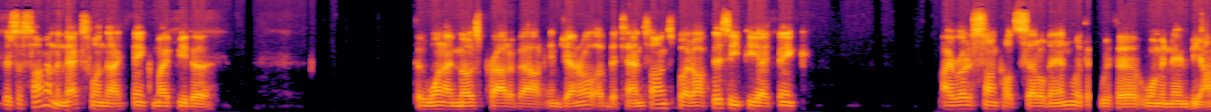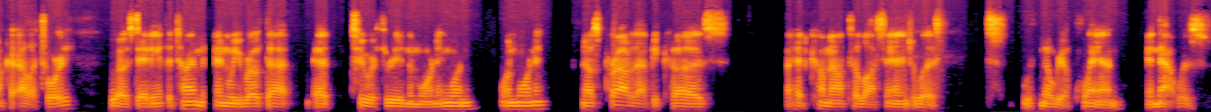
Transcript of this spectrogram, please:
There's a song on the next one that I think might be the the one I'm most proud about in general of the 10 songs, but off this EP I think I wrote a song called Settled In with with a woman named Bianca Alatorre who I was dating at the time and we wrote that at 2 or 3 in the morning one one morning. And I was proud of that because I had come out to Los Angeles with no real plan and that was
